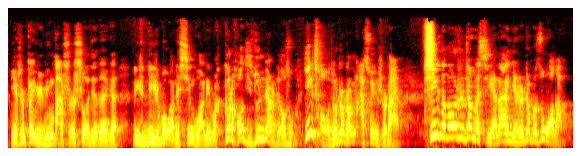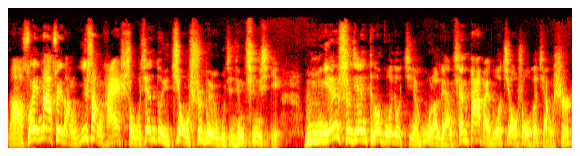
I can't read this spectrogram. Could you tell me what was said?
也是贝聿铭大师设计的那个历历史博物馆的新馆里边，搁了好几尊这样的雕塑，一瞅就知道纳粹时代。希特勒是这么写的，也是这么做的啊。所以纳粹党一上台，首先对教师队伍进行清洗，五年时间，德国就解雇了两千八百多教授和讲师，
